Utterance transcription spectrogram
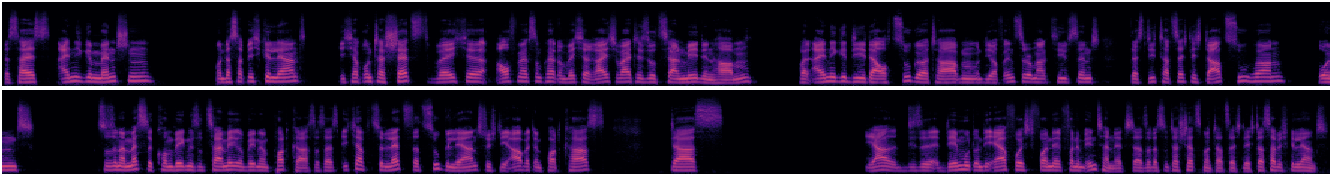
Das heißt, einige Menschen, und das habe ich gelernt, ich habe unterschätzt, welche Aufmerksamkeit und welche Reichweite die sozialen Medien haben weil einige, die da auch zugehört haben und die auf Instagram aktiv sind, dass die tatsächlich da zuhören und zu so einer Messe kommen wegen den sozialen Medien und wegen dem Podcast. Das heißt, ich habe zuletzt dazu gelernt, durch die Arbeit im Podcast, dass ja, diese Demut und die Ehrfurcht von, den, von dem Internet, also das unterschätzt man tatsächlich. Das habe ich gelernt.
